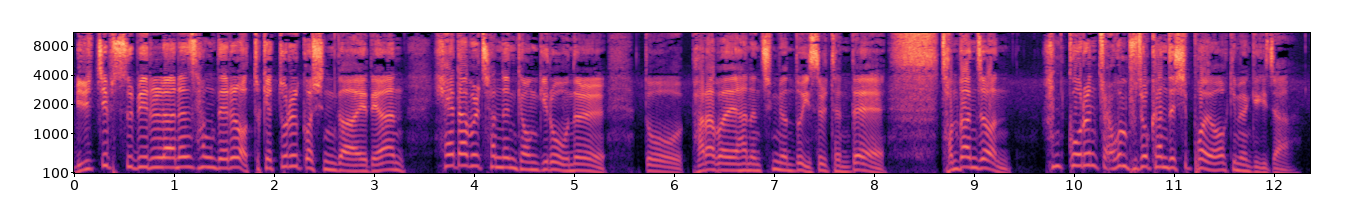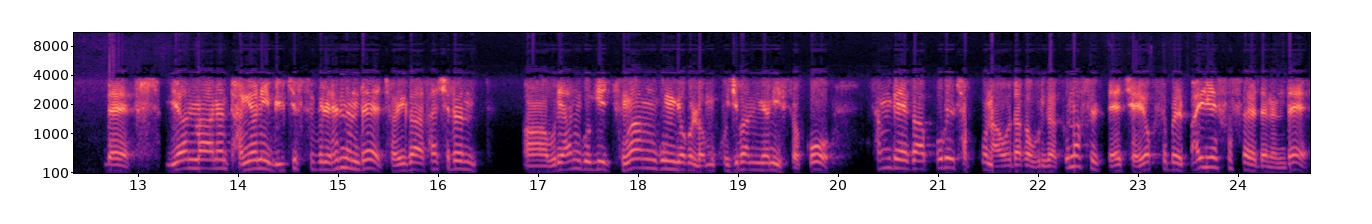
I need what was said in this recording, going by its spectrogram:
밀집 수비를 하는 상대를 어떻게 뚫을 것인가에 대한 해답을 찾는 경기로 오늘 또 바라봐야 하는 측면도 있을 텐데 전반전 한 골은 조금 부족한 듯 싶어요, 김현기 기자. 네, 미얀마는 당연히 밀집 수비를 했는데 저희가 사실은 어, 우리 한국이 중앙 공격을 너무 고집한 면이 있었고 상대가 볼을 잡고 나오다가 우리가 끊었을 때 재역습을 빨리 했었어야 되는데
